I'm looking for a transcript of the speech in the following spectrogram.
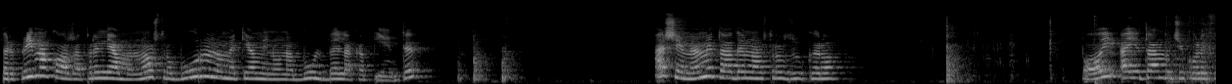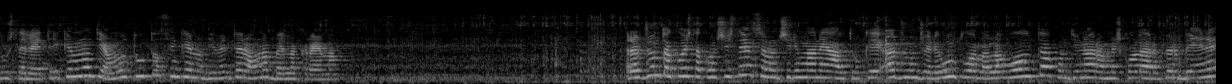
Per prima cosa prendiamo il nostro burro e lo mettiamo in una bowl bella capiente assieme a metà del nostro zucchero. Poi, aiutandoci con le fruste elettriche, montiamo il tutto finché non diventerà una bella crema. Raggiunta questa consistenza non ci rimane altro che aggiungere un tuorlo alla volta, continuare a mescolare per bene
